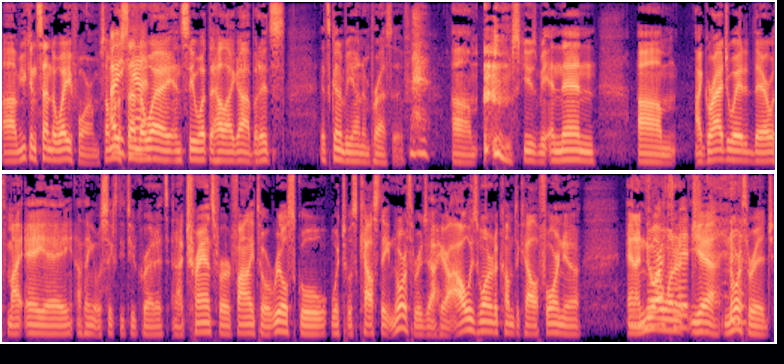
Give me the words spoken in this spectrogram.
um, you can send away for them so i'm Oh, going to send can. away and see what the hell i got but it's it's going to be unimpressive. Um, excuse me and then um, I graduated there with my AA. I think it was 62 credits, and I transferred finally to a real school, which was Cal State Northridge out here. I always wanted to come to California, and I knew I wanted, Northridge. yeah, Northridge,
